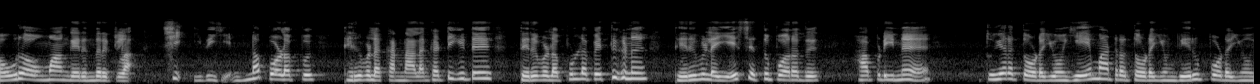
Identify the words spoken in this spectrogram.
கௌரவமாக அங்கே இருந்திருக்கலாம். சி இது என்ன பொழப்பு? தெருவில் கண்ணாலம் கட்டிக்கிட்டு தெருவில் புள்ள பெத்துக்கின்னு தெருவிலையே செத்து போகிறது அப்படின்னு துயரத்தோடையும் ஏமாற்றத்தோடையும் வெறுப்போடையும்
